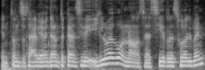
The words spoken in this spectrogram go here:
Entonces, obviamente no te quedas así de, y luego no, o sea, sí resuelven.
